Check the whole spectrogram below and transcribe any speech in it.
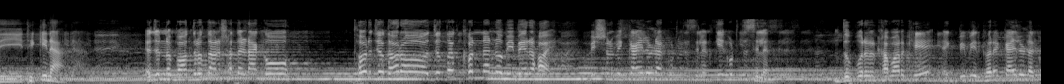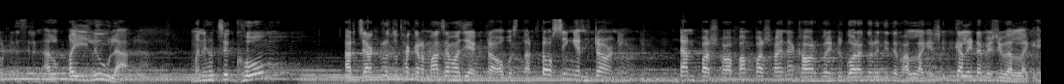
বুদ্ধি ঠিক না এজন্য ভদ্রতার সাথে ডাকো। ধৈর্য ধরো, যতক্ষণ না নবী বের হয়। বিশ্বনবী কাইলুলা করতেছিলেন। কি করতেছিলেন? দুপুরের খাবার খেয়ে এক বিবির ঘরে কাইলুলা করতেছিলেন। আল কাইলুলা মানে হচ্ছে ঘুম আর জাগ্রত থাকার মাঝামাঝি একটা অবস্থা টসিং এন্ড টার্নিং ডান পাশ হওয়া, বাম পাশ হয় না, খাওয়ার পর একটু গড়া করে দিতে ভালো লাগে। শীতকালে এটা বেশি ভালো লাগে।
